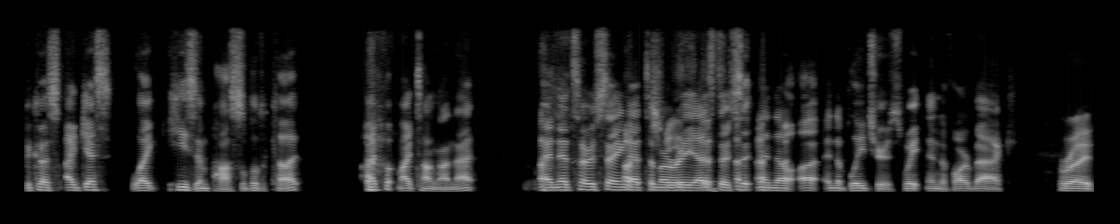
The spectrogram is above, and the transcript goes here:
because I guess like he's impossible to cut. I put my tongue on that. And that's her saying Oh, that to Marie as they're sitting in the uh, in the bleachers waiting in the far back. Right.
